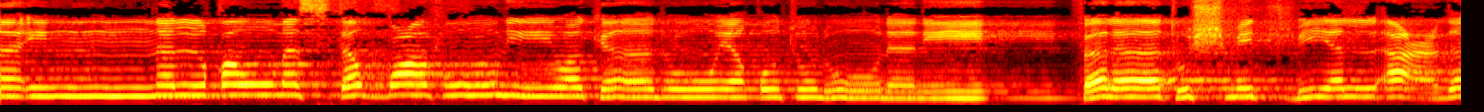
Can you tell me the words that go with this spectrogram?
إن القوم استضعفوني وكادوا يقتلونني. فلا تشمت بي الأعداء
